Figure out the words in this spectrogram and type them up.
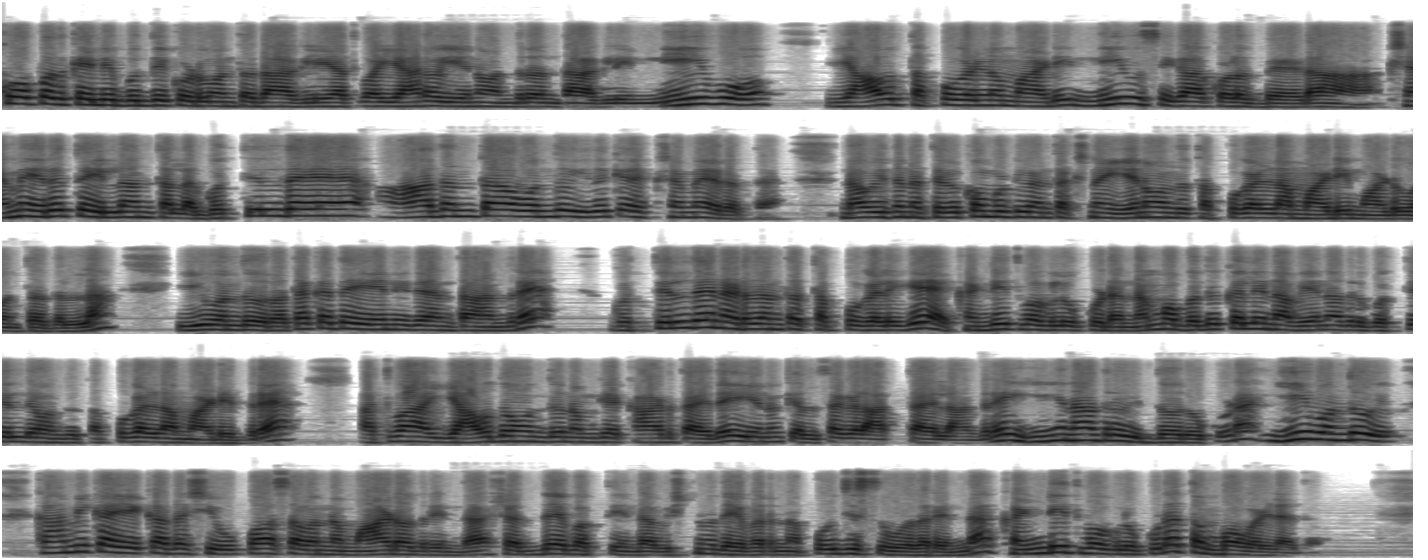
ಕೋಪದ ಕೈಲಿ ಬುದ್ಧಿ ಕೊಡುವಂತದ್ದಾಗ್ಲಿ ಅಥವಾ ಯಾರೋ ಏನೋ ಅಂದ್ರಂತ ಆಗ್ಲಿ ನೀವು ಯಾವ ತಪ್ಪುಗಳನ್ನ ಮಾಡಿ ನೀವು ಸಿಗಾಕೊಳ್ಳೋದ್ ಬೇಡ. ಕ್ಷಮೆ ಇರುತ್ತೆ ಇಲ್ಲ ಅಂತಲ್ಲ ಗೊತ್ತಿಲ್ಲದೆ ಆದಂತ ಒಂದು ಇದಕ್ಕೆ ಕ್ಷಮೆ ಇರುತ್ತೆ. ನಾವು ಇದನ್ನ ತಿಳ್ಕೊಂಡ್ಬಿಟ್ಟಿವಿ ಅಂದ ತಕ್ಷಣ ಏನೋ ಒಂದು ತಪ್ಪುಗಳನ್ನ ಮಾಡಿ ಮಾಡುವಂತದಲ್ಲ ಈ ಒಂದು ರಥಕತೆ ಏನಿದೆ ಅಂತ ಅಂದ್ರೆ ಗೊತ್ತಿಲ್ಲದೆ ನಡೆದಂತ ತಪ್ಪುಗಳಿಗೆ ಖಂಡಿತವಾಗ್ಲೂ ಕೂಡ ನಮ್ಮ ಬದುಕಲ್ಲಿ ನಾವೇನಾದ್ರೂ ಗೊತ್ತಿಲ್ಲದೆ ಒಂದು ತಪ್ಪುಗಳನ್ನ ಮಾಡಿದ್ರೆ ಅಥವಾ ಯಾವುದೋ ಒಂದು ನಮ್ಗೆ ಕಾಡ್ತಾ ಇದೆ, ಏನು ಕೆಲಸಗಳಾಗ್ತಾ ಇಲ್ಲ ಅಂದ್ರೆ ಏನಾದ್ರೂ ಇದ್ದವರು ಕೂಡ ಈ ಒಂದು ಕಾಮಿಕ ಏಕಾದಶಿ ಉಪವಾಸವನ್ನ ಮಾಡೋದ್ರಿಂದ, ಶ್ರದ್ಧೆ ಭಕ್ತಿಯಿಂದ ವಿಷ್ಣು ದೇವರನ್ನ ಪೂಜಿಸುವುದರಿಂದ ಖಂಡಿತವಾಗ್ಲೂ ಕೂಡ ತುಂಬಾ ಒಳ್ಳೇದು.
